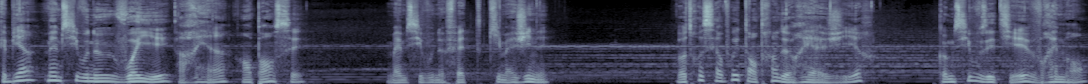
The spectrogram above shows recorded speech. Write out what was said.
Eh bien, même si vous ne voyez rien en pensée, même si vous ne faites qu'imaginer, votre cerveau est en train de réagir comme si vous étiez vraiment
